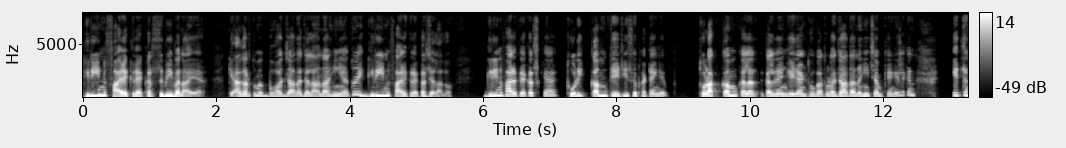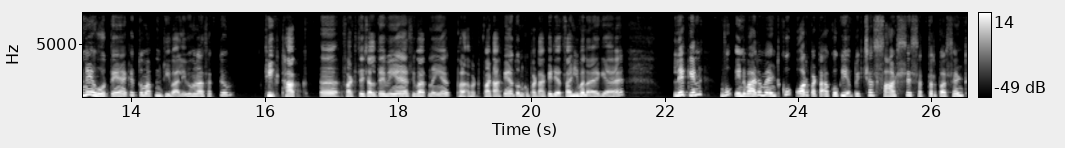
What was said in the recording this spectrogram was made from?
ग्रीन फायर क्रैकर्स भी बनाए हैं कि अगर तुम्हें बहुत ज़्यादा जलाना ही है तो ये ग्रीन फायर क्रैकर्स जला लो। ग्रीन फायर क्रैकर्स क्या है? थोड़ी कम तेज़ी से फटेंगे, थोड़ा कम कलर कलरिंग एजेंट होगा, थोड़ा ज़्यादा नहीं चमकेंगे, लेकिन इतने होते हैं कि तुम अपनी दिवाली भी मना सकते हो। ठीक ठाक फटते चलते भी हैं, ऐसी बात नहीं है। फटाके हैं तो उनको पटाखे जैसा ही बनाया गया है। लेकिन वो इन्वायरमेंट को और पटाखों की अपेक्षा 60 से 70 परसेंट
